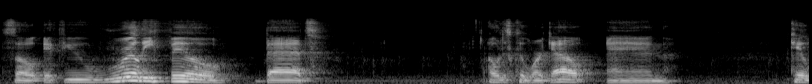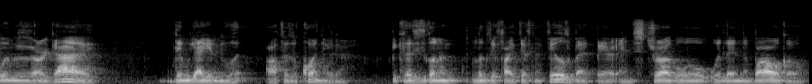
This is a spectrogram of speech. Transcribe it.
So if you really feel that oh this could work out and Caleb Williams is our guy, then we gotta get a new offensive coordinator because he's gonna look just like Justin Fields back there and struggle with letting the ball go.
